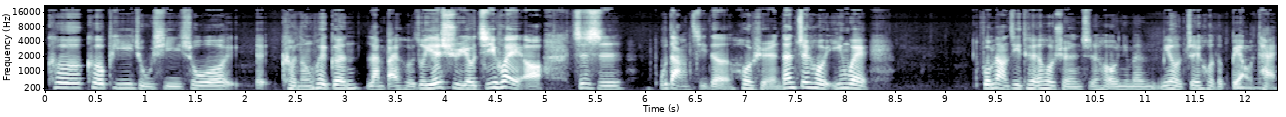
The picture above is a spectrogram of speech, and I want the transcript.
科科批主席说，呃可能会跟蓝白合作，也许有机会啊支持无党籍的候选人，但最后因为国民党自己推了候选人之后，你们没有最后的表态，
